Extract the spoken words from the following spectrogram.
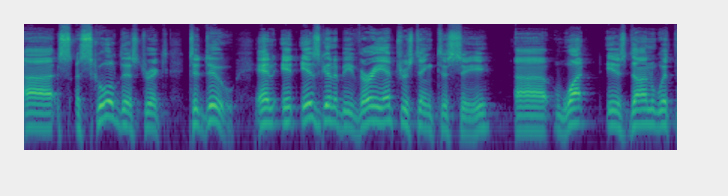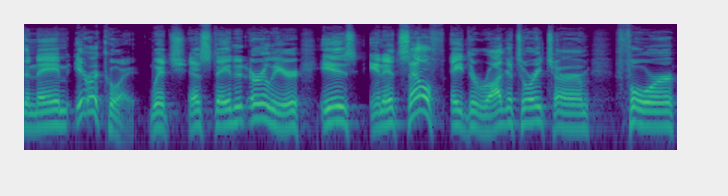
uh, school district to do? And it is going to be very interesting to see uh, what is done with the name Iroquois, which, as stated earlier, is in itself a derogatory term for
